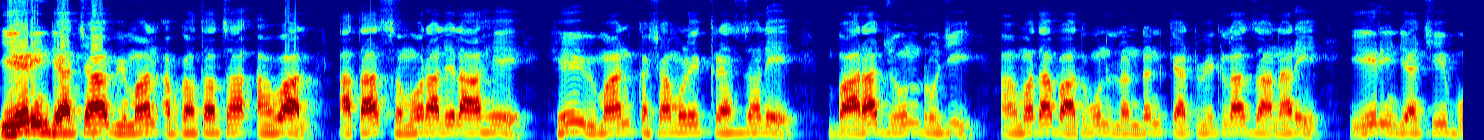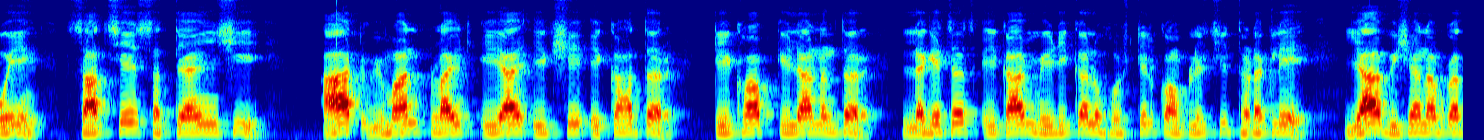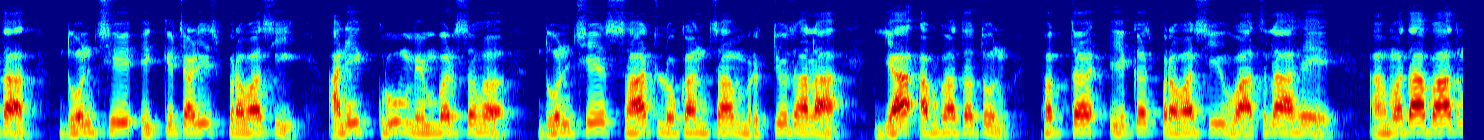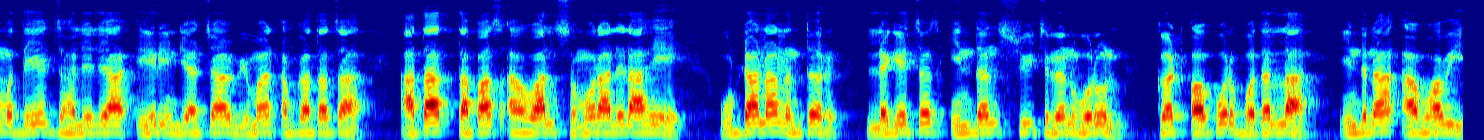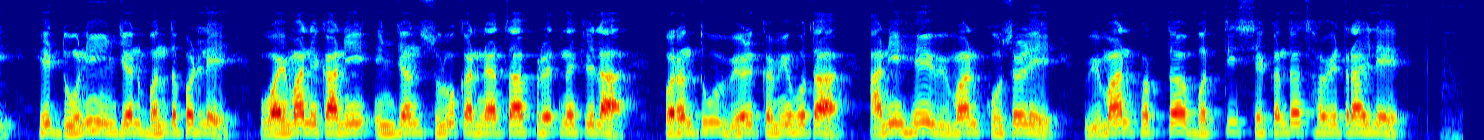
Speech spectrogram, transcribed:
Air इंडियाच्या विमान अपघाताचा अहवाल आता समोर आलेला आहे. हे विमान कशामुळे क्रॅश झाले? बारा जून रोजी अहमदाबादहून लंडन कॅटविकला जाणारे एअर इंडियाचे बोईंग सातशे सत्याऐंशी आठ विमान फ्लाईट ए आय एकशे एकाहत्तर टेक ऑफ केल्यानंतर लगेचच एका मेडिकल हॉस्टेल कॉम्प्लेक्सशी थडकले या भीषण अपघातात दोनशे एक्केचाळीस प्रवासी आणि क्रू मेंबरसह दोनशे साठ लोकांचा मृत्यू झाला. या अपघातातून फक्त एकच प्रवासी वाचला आहे. अहमदाबादमध्ये झालेल्या एअर इंडियाच्या विमान अपघाताचा आता तपास अहवाल समोर आलेला आहे. उड्डाणानंतर लगेचच इंधन स्विच रनवरून कट ऑफवर बदलला. इंधनाअभावी हे दोन्ही इंजन बंद पडले. वैमानिकांनी इंजन सुरू करण्याचा प्रयत्न केला परंतु वेळ कमी होता आणि हे विमान कोसळले. विमान फक्त बत्तीस सेकंदच हवेत राहिले.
